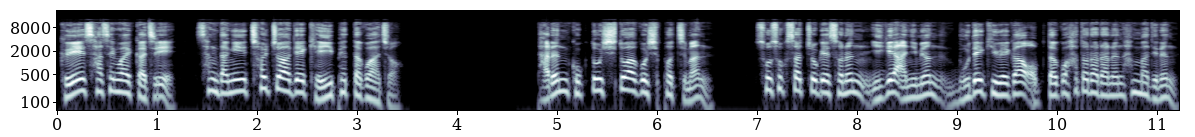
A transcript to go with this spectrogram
그의 사생활까지 상당히 철저하게 개입했다고 하죠. 다른 곡도 시도하고 싶었지만 소속사 쪽에서는 이게 아니면 무대 기회가 없다고 하더라라는 한마디는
